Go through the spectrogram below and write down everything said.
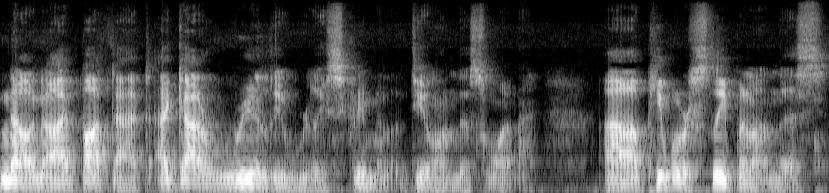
No, no, I bought that. I got a really, really screaming deal on this one. Uh, people were sleeping on this.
